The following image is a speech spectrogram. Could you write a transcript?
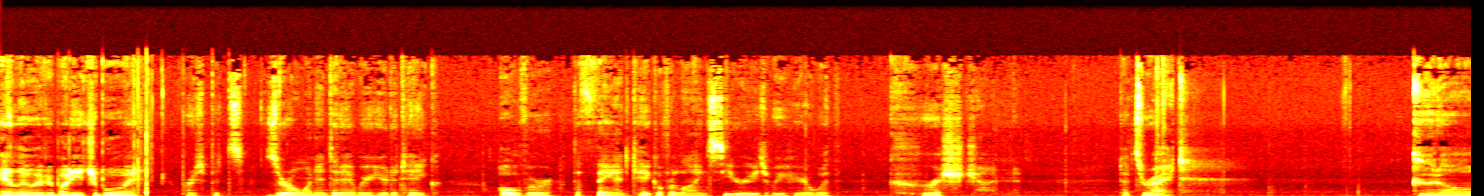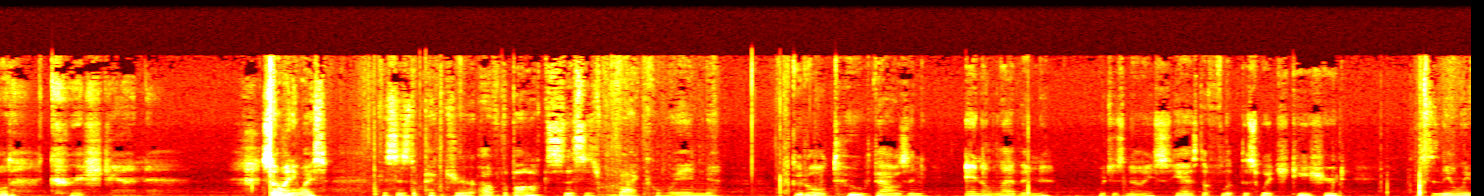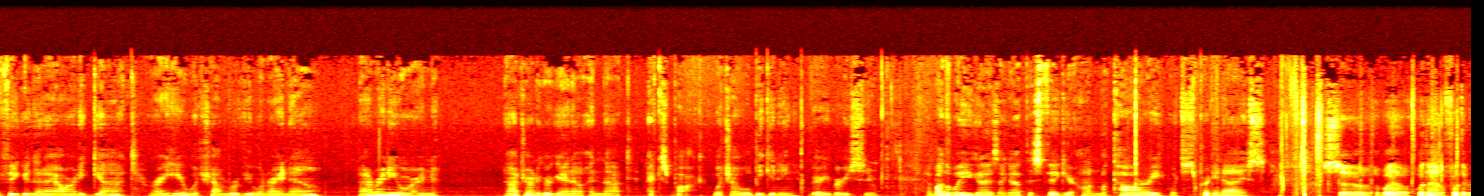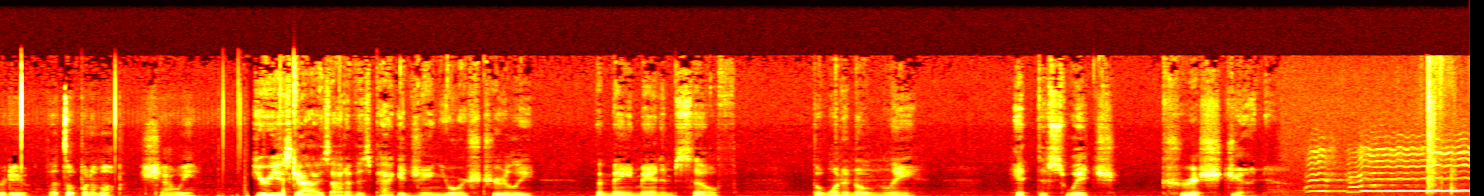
Hello everybody, it's your boy, brycepitts01 and today we're here to take over the fan takeover line series. We're here with Christian. That's right. Good old Christian. So anyways, this is the picture of the box. This is back in good old 2011, which is nice. He has the Flip the Switch t-shirt. This is the only figure that I already got right here, which I'm reviewing right now. Not Randy Orton, not Johnny Gargano, and not X-Pac, which I will be getting very, very soon. And by the way, you guys, I got this figure on Mercari, which is pretty nice. So, well, without further ado, let's open him up, shall we? Here he is, guys, out of his packaging, yours truly, the main man himself, the one and only, hit the switch, Christian.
